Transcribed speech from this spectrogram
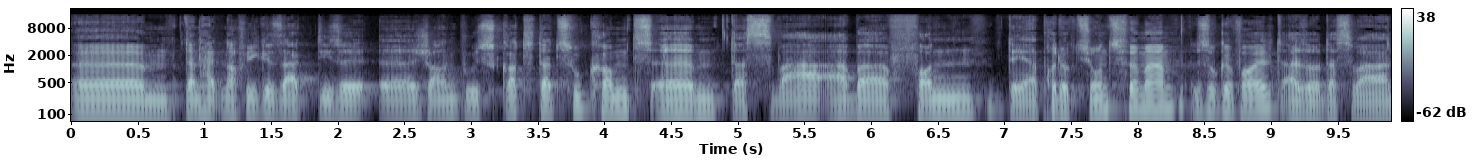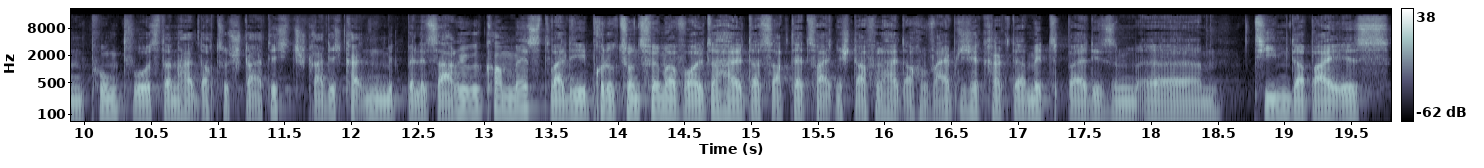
ähm, dann halt noch, wie gesagt, diese äh, Jean Bruce Scott dazukommt. Ähm, das war aber von der Produktionsfirma so gewollt. Also das war ein Punkt, wo es dann halt auch zu Streitigkeiten mit Belisario gekommen ist, weil die Produktionsfirma wollte halt, dass ab der zweiten Staffel halt auch ein weiblicher Charakter mit bei diesem ähm, Team dabei ist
